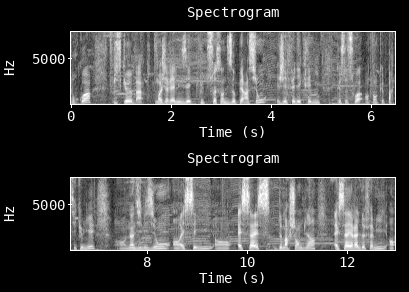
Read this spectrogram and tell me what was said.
Pourquoi? Puisque bah, moi, j'ai réalisé plus de 70 opérations. J'ai fait des crédits, que ce soit en tant que particulier, en indivision, en SCI, en SAS de marchand de biens, SARL de famille, en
